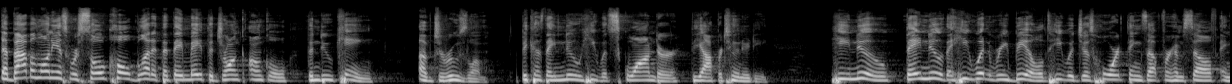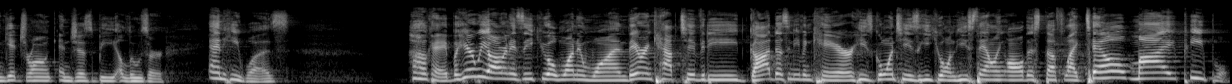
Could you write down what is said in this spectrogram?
The Babylonians were so cold blooded that they made the drunk uncle the new king of Jerusalem because they knew he would squander the opportunity. He knew, they knew that he wouldn't rebuild. He would just hoard things up for himself and get drunk and just be a loser. And he was. Okay, but here we are in Ezekiel 1 and 1. They're in captivity. God doesn't even care. He's going to Ezekiel and he's telling all this stuff like, Tell my people.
